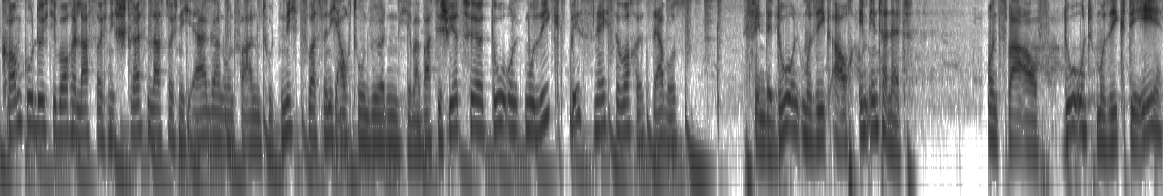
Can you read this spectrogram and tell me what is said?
kommt gut durch die Woche, lasst euch nicht stressen, lasst euch nicht ärgern und vor allem tut nichts, was wir nicht auch tun würden. Hier bei Basti Schwierz für Du und Musik. Bis nächste Woche. Servus. Finde Du und Musik auch im Internet. Und zwar auf duundmusik.de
